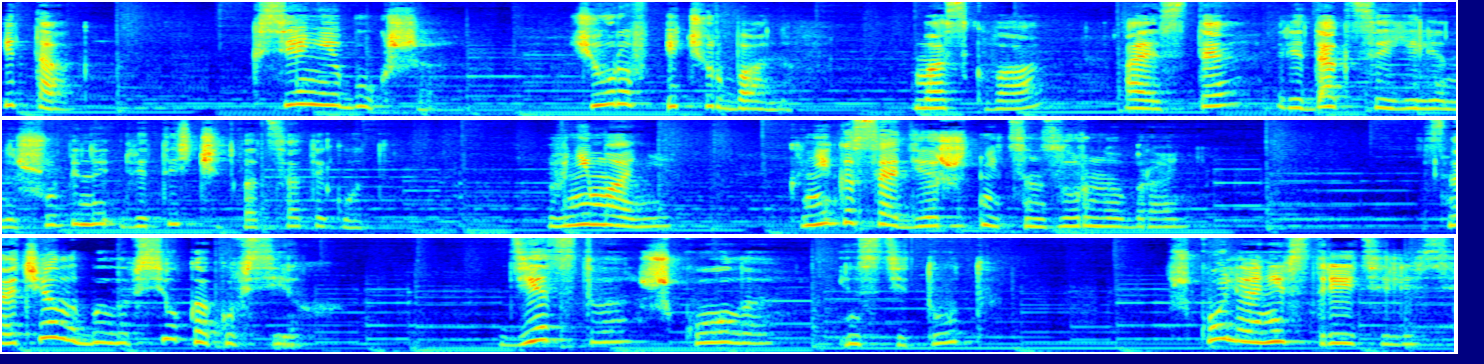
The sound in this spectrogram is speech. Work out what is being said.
Итак, Ксения Букша, Чуров и Чурбанов, Москва, АСТ, редакция Елены Шубиной, 2020 год. Внимание! Книга содержит нецензурную брань. Сначала было все как у всех. Детство, школа, институт. В школе они встретились,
